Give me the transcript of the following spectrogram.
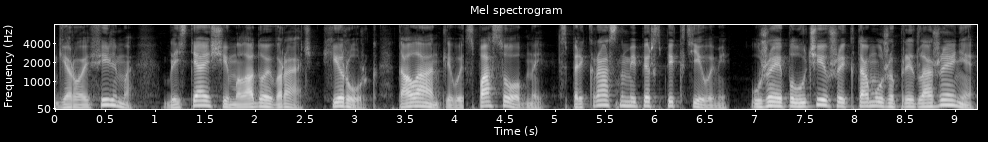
Герой фильма – блестящий молодой врач, хирург, талантливый, способный, с прекрасными перспективами, уже и получивший к тому же предложение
